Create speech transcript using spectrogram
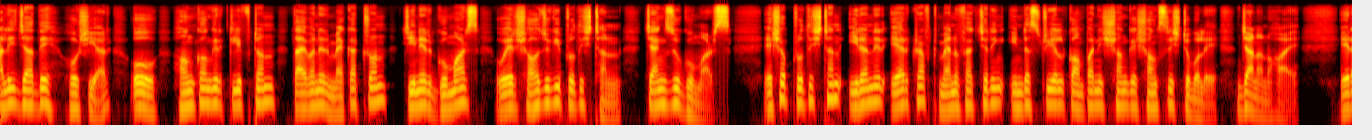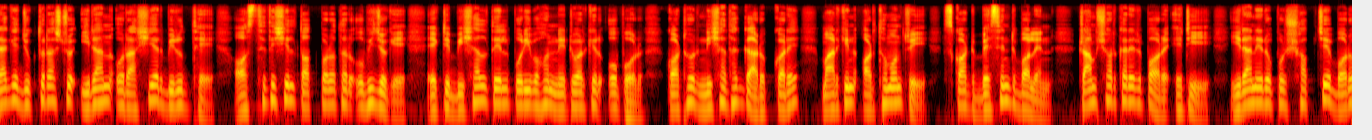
আলী জাদেহ হোশিয়ার ও হংকংয়ের ক্লিফটন, তাইওয়ানের ম্যাকাট্রন, চীনের গুমার গুমার্স ও এর সহযোগী প্রতিষ্ঠান চ্যাংজু গুমার্স এসব প্রতিষ্ঠান ইরানের এয়ারক্রাফট ম্যানুফ্যাকচারিং ইন্ডাস্ট্রিয়াল কোম্পানির সঙ্গে সংশ্লিষ্ট বলে জানানো হয়। এর আগে যুক্তরাষ্ট্র, ইরান ও রাশিয়ার বিরুদ্ধে অস্থিতিশীল তৎপরতার অভিযোগে একটি বিশাল তেল পরিবহন নেটওয়ার্কের ওপর কঠোর নিষেধাজ্ঞা আরোপ করে, মার্কিন অর্থমন্ত্রী স্কট বেসেন্ট বলেন, ট্রাম্প সরকারের পর এটি ইরানের ওপর সবচেয়ে বড়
